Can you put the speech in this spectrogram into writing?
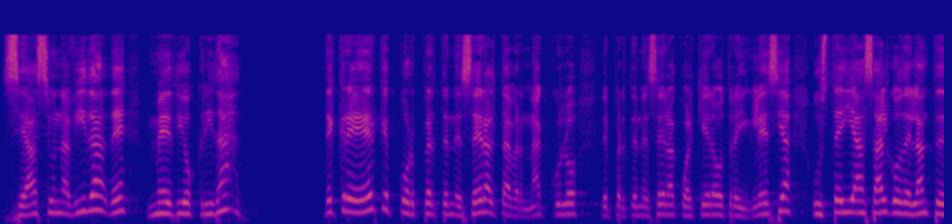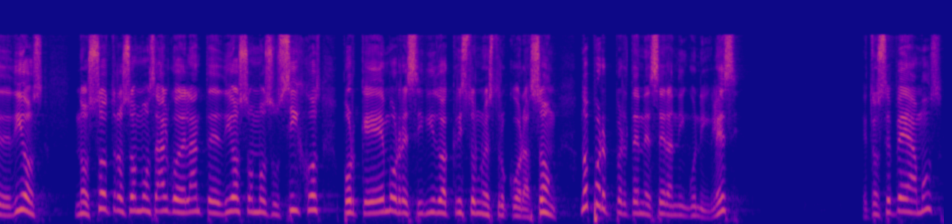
se hace una vida de mediocridad, de creer que por pertenecer al tabernáculo, de pertenecer a cualquier otra iglesia, usted ya es algo delante de Dios. Nosotros somos algo delante de Dios, somos sus hijos porque hemos recibido a Cristo en nuestro corazón, no por pertenecer a ninguna iglesia. Entonces veamos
